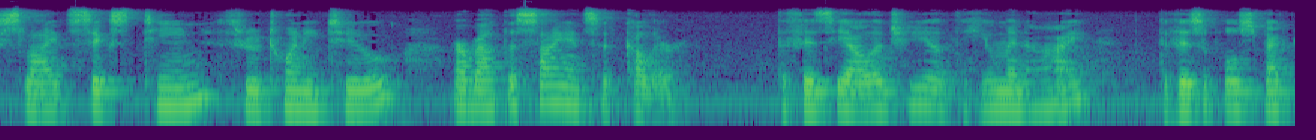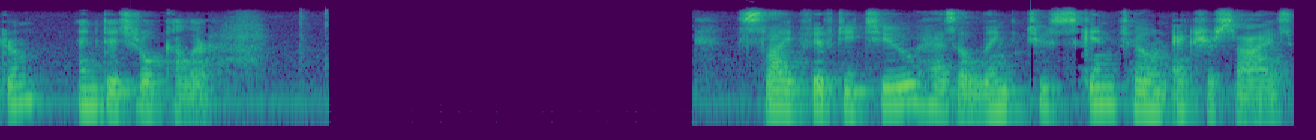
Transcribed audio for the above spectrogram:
Slides 16 through 22 are about the science of color, the physiology of the human eye, the visible spectrum, and digital color. Slide 52 has a link to skin tone exercise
